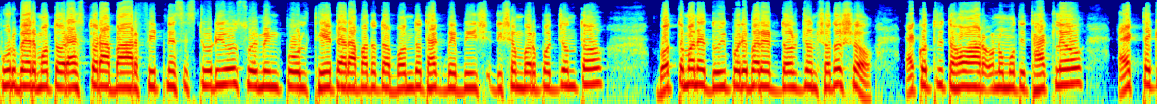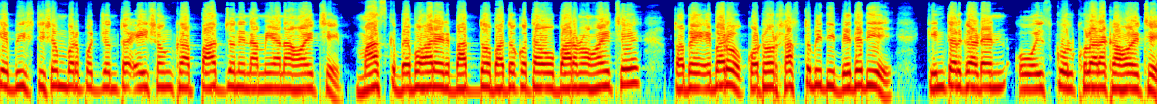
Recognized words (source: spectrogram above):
পূর্বের মতো রেস্তোরাঁ, bar, fitness studio, swimming pool, theatre আপাতত বন্ধ থাকবে বিশ ডিসেম্বর পর্যন্ত। বর্তমানে দুই পরিবারের দশজন সদস্য একত্রিত হওয়ার অনুমতি থাকলেও এক থেকে বিশ ডিসেম্বর পর্যন্ত এই সংখ্যা পাঁচ জনে নামিয়ে আনা হয়েছে। মাস্ক ব্যবহারের বাধ্যবাধকতাও বাড়ানো হয়েছে। তবে এবারও কঠোর স্বাস্থ্যবিধি বেঁধে দিয়ে কিন্টার গার্ডেন ও স্কুল খোলা রাখা হয়েছে।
